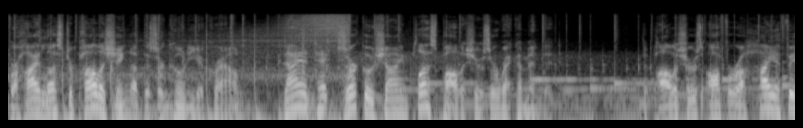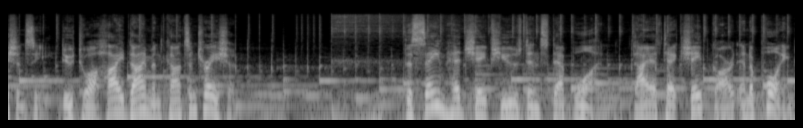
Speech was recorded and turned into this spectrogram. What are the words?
For high luster polishing of the zirconia crown, Diatech ZircoShine Plus polishers are recommended. The polishers offer a high efficiency due to a high diamond concentration. The same head shapes used in Step 1, Diatech Shape Guard and a point,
